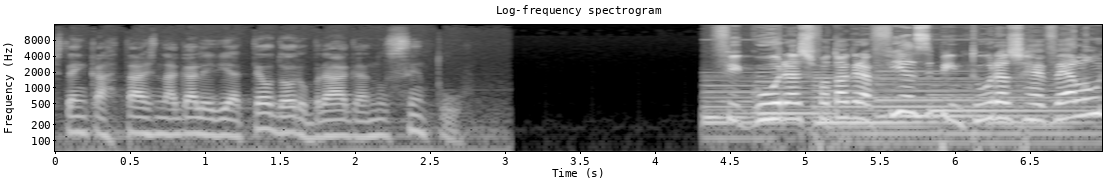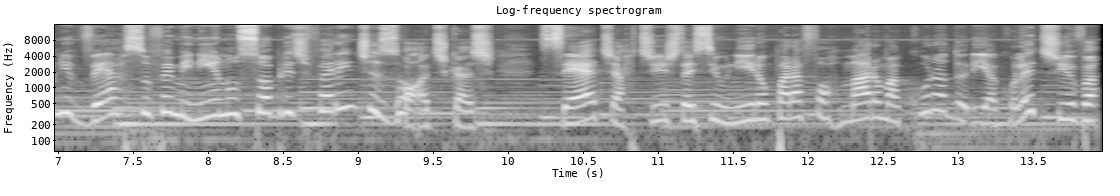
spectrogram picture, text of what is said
está em cartaz na Galeria Teodoro Braga, no Centur. Figuras, fotografias e pinturas revelam o universo feminino sobre diferentes óticas. Sete artistas se uniram para formar uma curadoria coletiva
